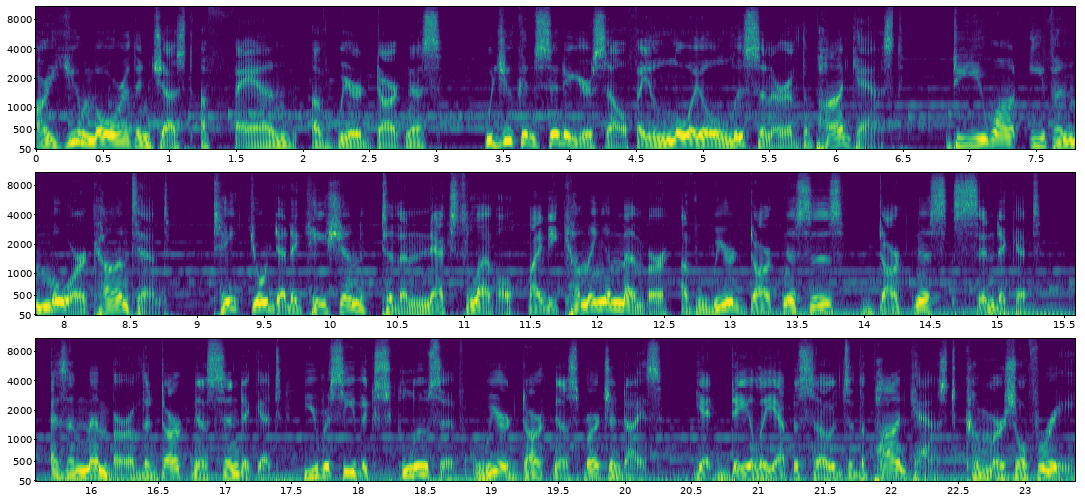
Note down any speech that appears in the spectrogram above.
Are you more than just a fan of Weird Darkness? Would you consider yourself a loyal listener of the podcast? Do you want even more content? Take your dedication to the next level by becoming a member of Weird Darkness's Darkness Syndicate. As a member of the Darkness Syndicate, you receive exclusive Weird Darkness merchandise, get daily episodes of the podcast commercial-free,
